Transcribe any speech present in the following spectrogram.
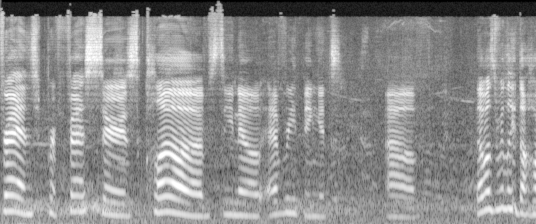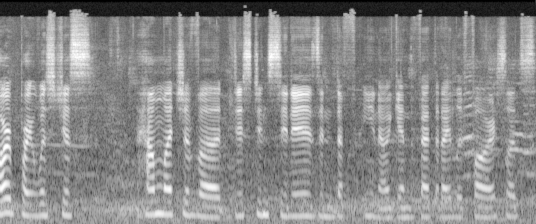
friends, professors, clubs, you know, everything. It's uh, that was really the hard part was just how much of a distance it is, and the, you know, again, the fact that I live far. So it's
